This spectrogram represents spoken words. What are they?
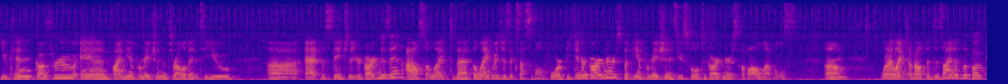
You can go through and find the information that's relevant to you uh, at the stage that your garden is in. I also liked that the language is accessible for beginner gardeners, but the information is useful to gardeners of all levels. Um, what I liked about the design of the book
